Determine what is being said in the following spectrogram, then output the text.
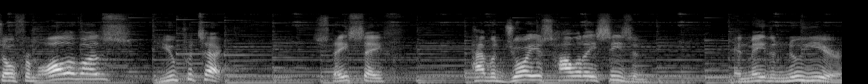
So from all of us, you protect, stay safe, have a joyous holiday season, and may the new year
